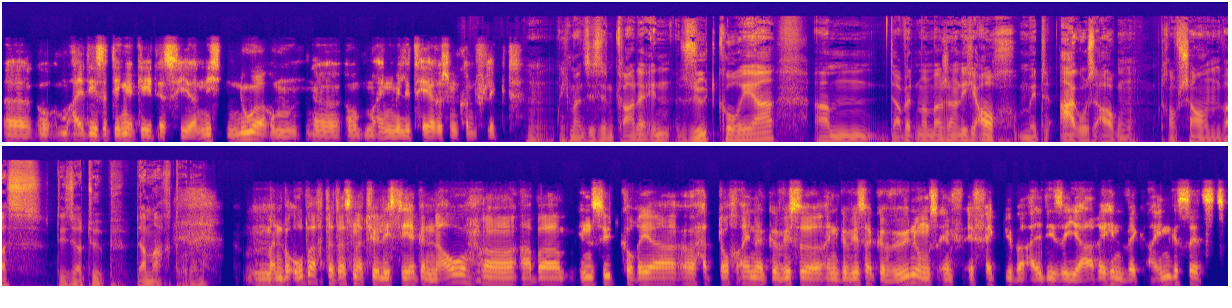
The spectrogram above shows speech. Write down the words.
äh, um all diese Dinge geht es hier, nicht nur um, äh, um einen militärischen Konflikt. Hm. Ich meine, Sie sind gerade in Südkorea. Ähm, da wird man wahrscheinlich auch mit Argusaugen drauf schauen, was dieser Typ da macht, oder? Man beobachtet das natürlich sehr genau, äh, aber in Südkorea äh, hat doch eine gewisse, ein gewisser Gewöhnungseffekt über all diese Jahre hinweg eingesetzt.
